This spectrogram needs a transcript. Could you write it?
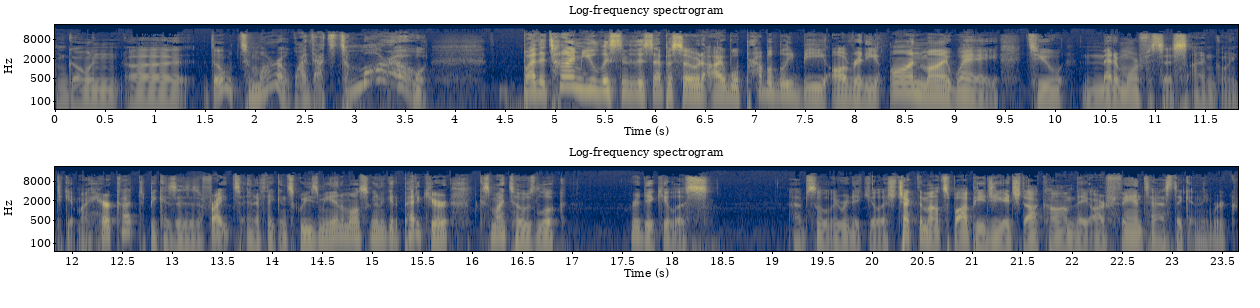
I'm going, uh, oh, tomorrow. Why, that's tomorrow. By the time you listen to this episode, I will probably be already on my way to Metamorphosis. I'm going to get my hair cut because it is a fright, and if they can squeeze me in, I'm also going to get a pedicure because my toes look ridiculous absolutely ridiculous. Check them out, spapgh.com. They are fantastic and they work,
